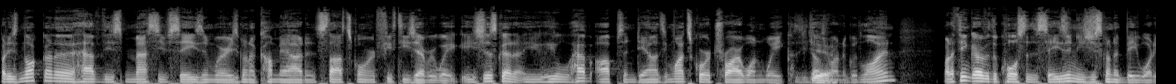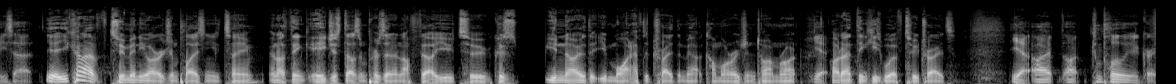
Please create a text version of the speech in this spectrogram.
but he's not going to have this massive season where he's going to come out and start scoring fifties every week. He's just going to he'll have ups and downs. He might score a try one week because he does Yeah. run a good line, but I think over the course of the season, he's just going to be what he's at. Yeah, you can't have too many Origin players in your team, and I think he just doesn't present enough value to because you know that you might have to trade them out come Origin time, right? Yeah. I don't think he's worth two trades. Yeah, I, I completely agree.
